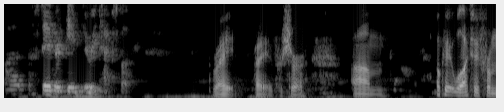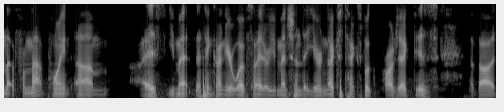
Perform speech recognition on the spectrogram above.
uh, a standard game theory textbook. Right, right, for sure. Um, okay, well, actually, from that from that point, um, as you met, I think on your website, or you mentioned that your next textbook project is about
